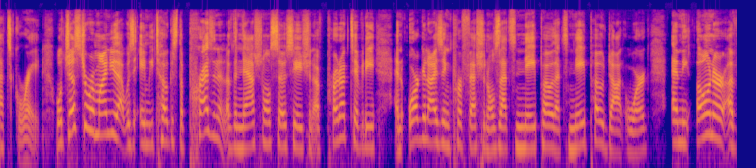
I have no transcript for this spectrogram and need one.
That's great. Well, just to remind you, that was Amy Tokos, the president of the National Association of Productivity and Organizing Professionals. That's NAPO. That's napo.org. And the owner of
